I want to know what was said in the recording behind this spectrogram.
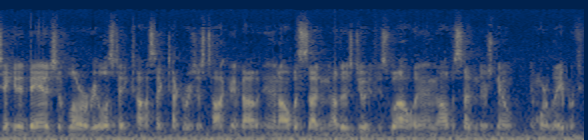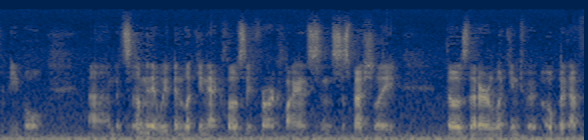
taken advantage of lower real estate costs, like Tucker was just talking about, and then all of a sudden others do it as well, and then all of a sudden there's no, no more labor for people. Um, it's something that we've been looking at closely for our clients, and especially those that are looking to open up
